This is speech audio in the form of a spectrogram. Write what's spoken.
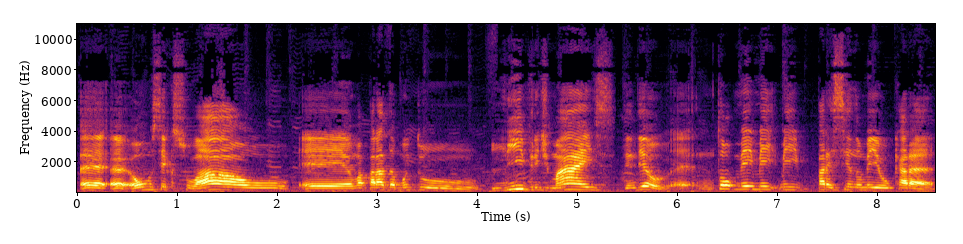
é, é, homossexual, é uma parada muito livre demais, entendeu? É, tô meio, meio, meio parecendo meio o cara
